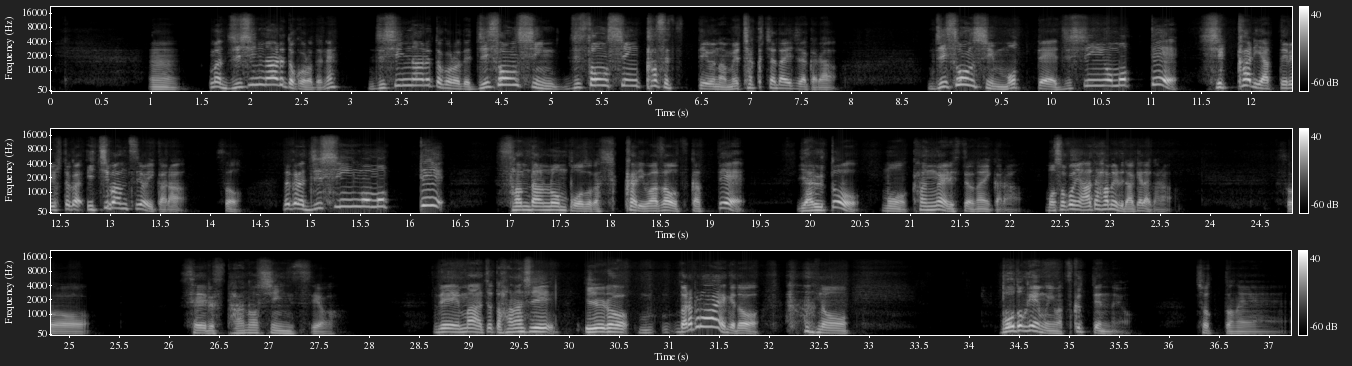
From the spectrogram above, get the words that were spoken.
うん。まあ、自信のあるところでね、自信のあるところで自尊心、自尊心仮説っていうのはめちゃくちゃ大事だから、自尊心持って、自信を持って、しっかりやってる人が一番強いから、そう。だから自信を持って、三段論法とかしっかり技を使って、やると、もう考える必要ないから、もうそこに当てはめるだけだから。そう。セールス楽しいんすよ。で、まあちょっと話、いろいろ、バラバラやけど、あの、ボードゲーム今作ってんのよ。ちょっとね、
